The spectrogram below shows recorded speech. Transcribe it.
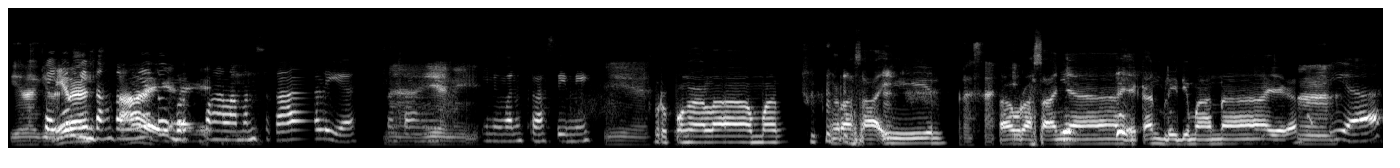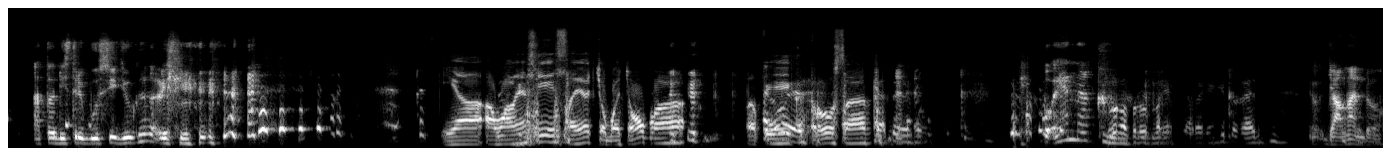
Gila gila. Kayaknya bintang tamunya Ay, tuh ay, ay. berpengalaman sekali ya Nah, tentang iya nih. minuman keras ini. Iya, Berpengalaman, ngerasain, rasa. tahu rasanya, ya kan beli di mana, ya kan. Nah, Iya. atau distribusi juga kali. Ya awalnya sih saya coba-coba, tapi Oh, ya. keterusan. Kok enak? gue gak perlu pakai cara kayak gitu kan Jangan dong.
